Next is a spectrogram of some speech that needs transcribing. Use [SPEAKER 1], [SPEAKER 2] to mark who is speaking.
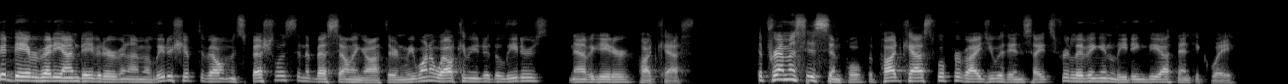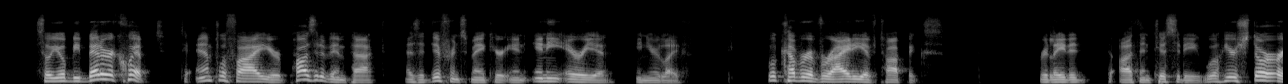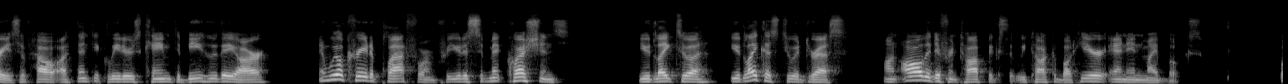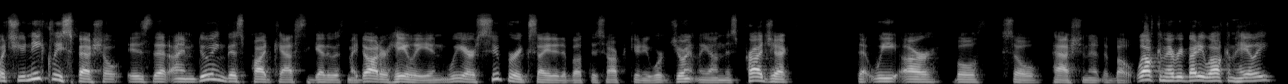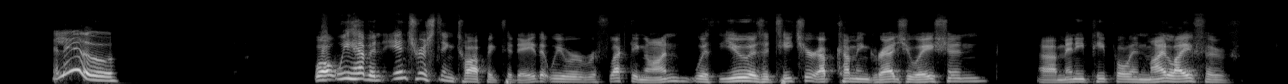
[SPEAKER 1] Good day, everybody. I'm David Irvine. I'm a leadership development specialist and a best-selling author, and we want to welcome you to the Leaders Navigator podcast. The premise is simple. The podcast will provide you with insights for living and leading the authentic way. So you'll be better equipped to amplify your positive impact as a difference maker in any area in your life. We'll cover a variety of topics related to authenticity. We'll hear stories of how authentic leaders came to be who they are and we'll create a platform for you to submit questions you'd like to uh, you'd like us to address on all the different topics that we talk about here and in my books. What's uniquely special is that I'm doing this podcast together with my daughter Hayley, and we are super excited about this opportunity to work jointly on this project that we are both so passionate about. Welcome, everybody. Welcome, Hayley.
[SPEAKER 2] Hello.
[SPEAKER 1] Well, we have an interesting topic today that we were reflecting on with you as a teacher, upcoming graduation. Uh, many people in my life have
